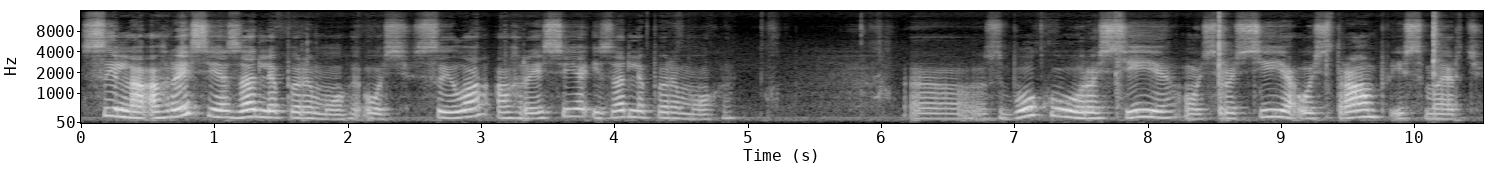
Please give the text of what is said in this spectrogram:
Сильна агресія задля перемоги. Ось сила, агресія і задля перемоги. Е, З боку Росії, ось Росія, ось Трамп і смерть.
